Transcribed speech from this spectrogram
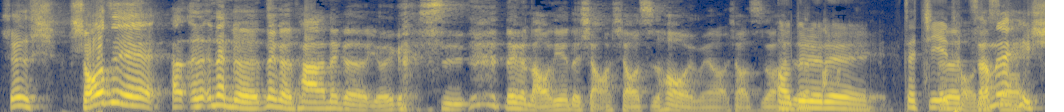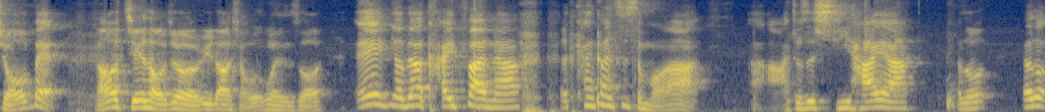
子。像小姐，呃呃那个那个他那个有一个是那个老爹的小小时候有没有？小时候哦，对对对，在街头咱们很熟呗。然后街头就有遇到小混混说：“哎，要不要开饭啊？呃开饭是什么啊？啊，就是嘻嗨啊。他说他说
